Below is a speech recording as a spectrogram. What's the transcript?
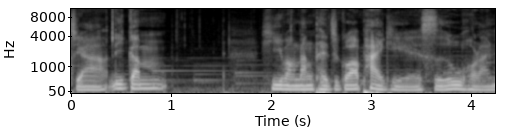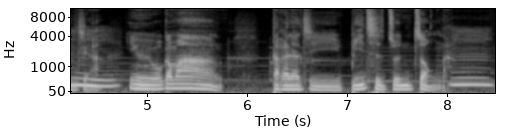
食，你敢希望人摕一寡歹去诶食物互咱食？嗯因为我感觉大概就是彼此尊重啦。嗯，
